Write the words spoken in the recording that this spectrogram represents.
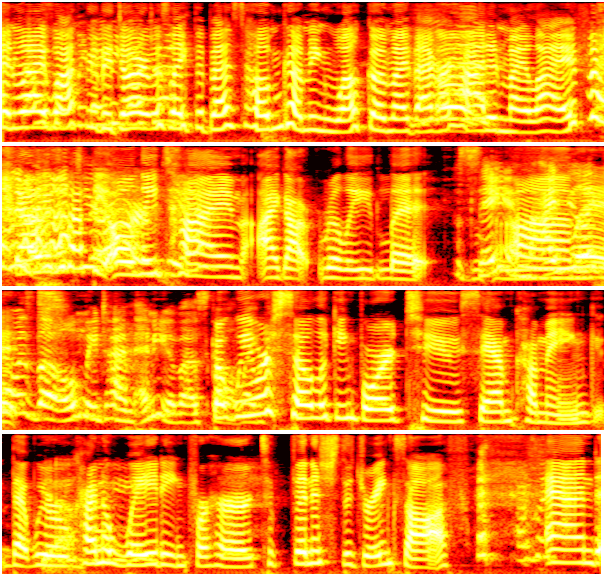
And when I walked through the door, it was like the best homecoming welcome I've ever had in my life. that was about the only time I got really lit. Same. I Um, feel like it was the only time any of us. Got. But we like, were so looking forward to Sam coming that we were kind of waiting for her to finish the drinks off. and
